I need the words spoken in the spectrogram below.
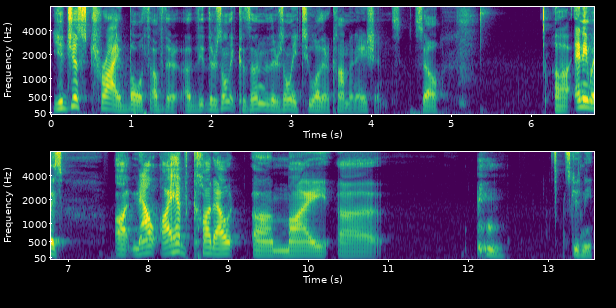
you just try both of the, uh, the there's only because then there's only two other combinations. So, uh, anyways, uh, now I have cut out um, my uh, excuse me.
